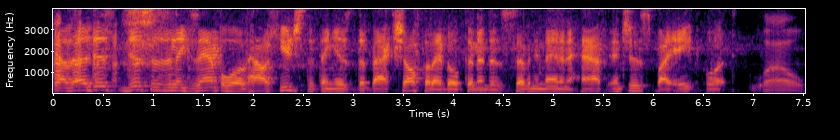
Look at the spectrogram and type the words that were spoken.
Yeah, that just just is an example of how huge the thing is. The back shelf that I built in it is 79 and a half inches by eight foot. Wow.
